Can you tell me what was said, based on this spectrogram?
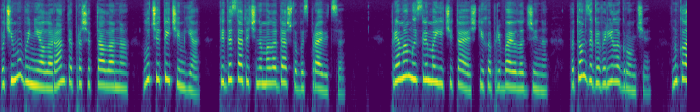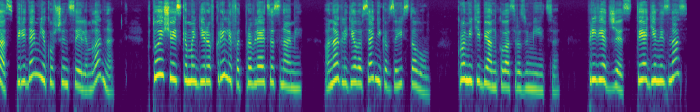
«Почему бы не Аларанта?» – прошептала она. Лучше ты, чем я. Ты достаточно молода, чтобы справиться». «Прямо мысли мои читаешь», — тихо прибавила Джина. Потом заговорила громче. «Ну, класс, передай мне кувшин Элем, ладно? Кто еще из командиров крыльев отправляется с нами?» Она глядела всадников за их столом. «Кроме тебя, класс, разумеется». «Привет, Джесс. Ты один из нас?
